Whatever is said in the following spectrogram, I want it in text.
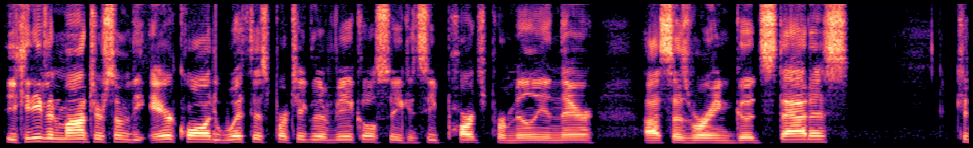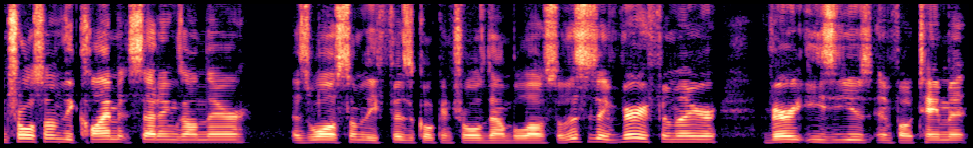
You can even monitor some of the air quality with this particular vehicle so you can see parts per million there. Uh, it says we're in good status. Control some of the climate settings on there as well as some of the physical controls down below. So this is a very familiar, very easy to use infotainment.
